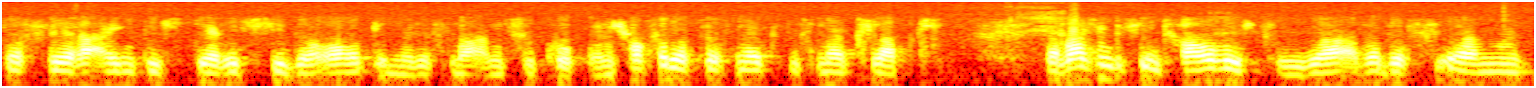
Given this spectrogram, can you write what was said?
das wäre eigentlich der richtige Ort, um mir das mal anzugucken. Und ich hoffe, dass das nächstes Mal klappt. Da war ich ein bisschen traurig drüber, aber das, ähm,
